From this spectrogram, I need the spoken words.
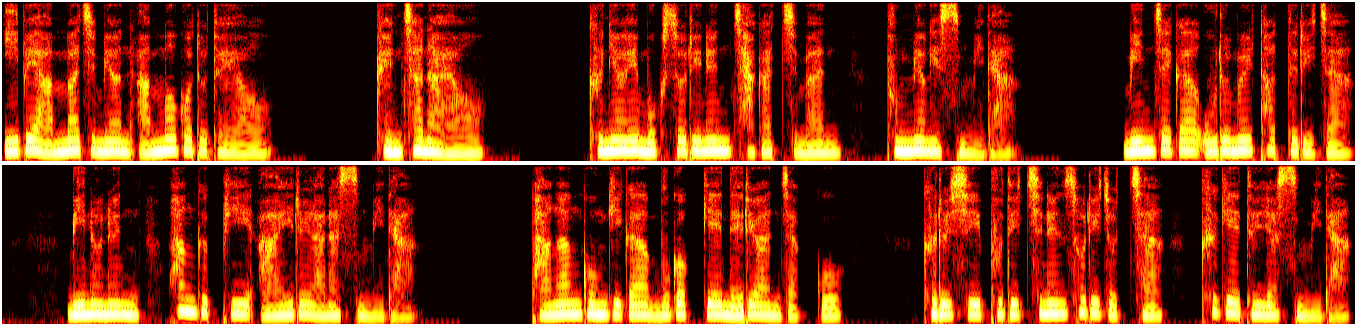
입에 안 맞으면 안 먹어도 돼요. 괜찮아요. 그녀의 목소리는 작았지만 분명했습니다. 민재가 울음을 터뜨리자 민호는 황급히 아이를 안았습니다. 방안 공기가 무겁게 내려앉았고 그릇이 부딪히는 소리조차 크게 들렸습니다.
